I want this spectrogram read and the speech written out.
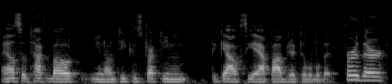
I also talk about you know deconstructing the Galaxy app object a little bit further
